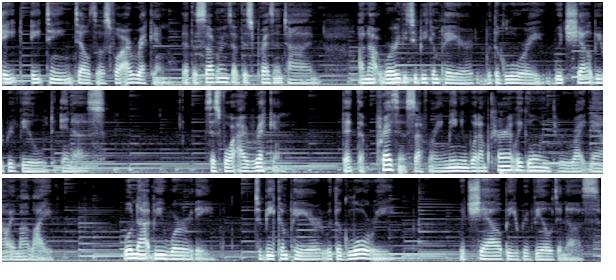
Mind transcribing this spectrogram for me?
8 18 tells us, For I reckon that the sufferings of this present time are not worthy to be compared with the glory which shall be revealed in us. It says, For I reckon that the present suffering, meaning what I'm currently going through right now in my life, will not be worthy to be compared with the glory which shall be revealed in us.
